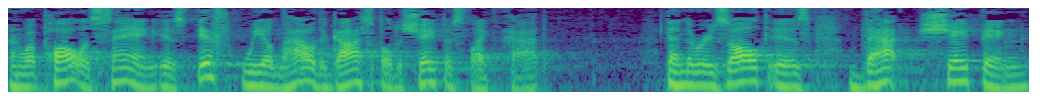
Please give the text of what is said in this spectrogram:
And what Paul is saying is if we allow the gospel to shape us like that, then the result is that shaping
